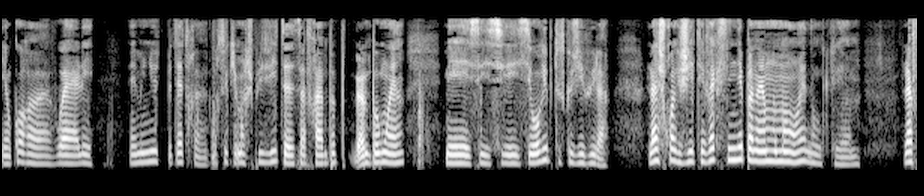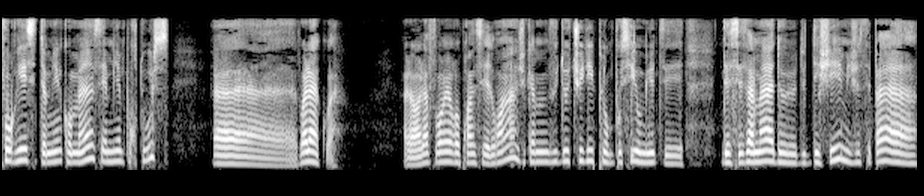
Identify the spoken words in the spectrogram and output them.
Et encore, euh, ouais, allez. 20 minutes peut-être. Pour ceux qui marchent plus vite, ça fera un peu, un peu moins. Hein. Mais c'est, c'est, c'est horrible tout ce que j'ai vu là. Là, je crois que j'ai été vaccinée pendant un moment, ouais, donc euh, la forêt, c'est un bien commun, c'est un bien pour tous. Euh, voilà quoi. Alors la forêt reprend ses droits. J'ai quand même vu deux tulipes qui ont poussé au milieu de, de ces amas de, de, déchets, mais je sais pas.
